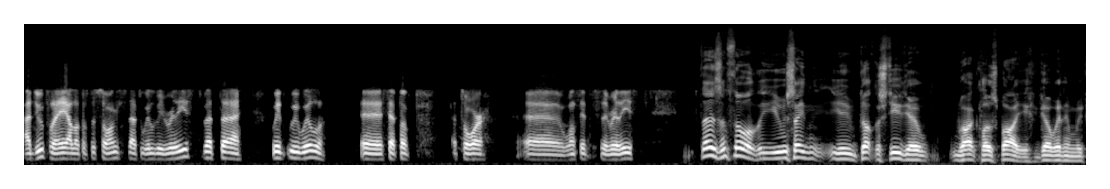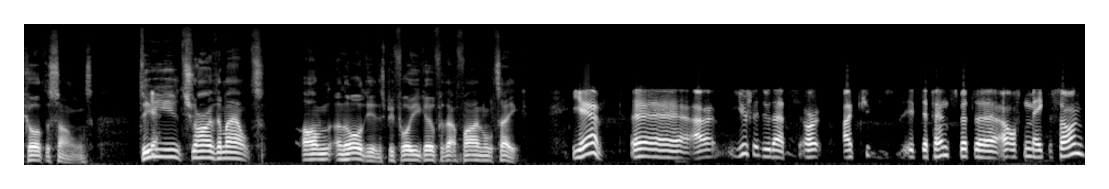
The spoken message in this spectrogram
I do play a lot of the songs that will be released. But uh, we we will uh, set up a tour uh, once it's released. There's a thought that you were saying you've got the studio right close by. You could go in and record the songs. Do Yeah. you try them out on an audience before you go for that final take? Yeah, uh, I usually do that, or I could, it depends, but uh, I often make the song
